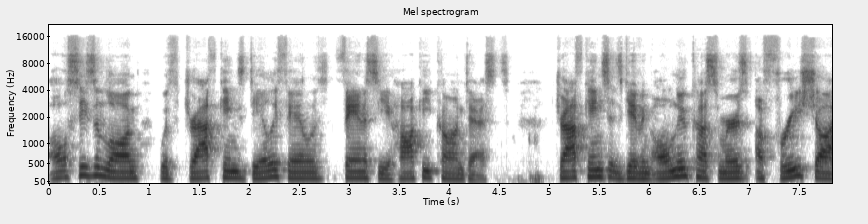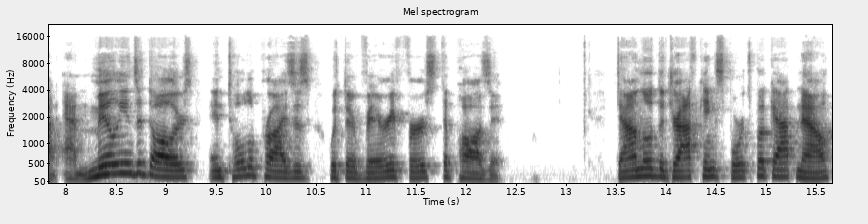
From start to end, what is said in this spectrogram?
all season long with DraftKings daily fantasy hockey contests. DraftKings is giving all new customers a free shot at millions of dollars in total prizes with their very first deposit. Download the DraftKings Sportsbook app now.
